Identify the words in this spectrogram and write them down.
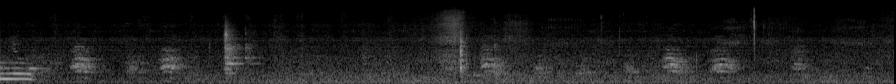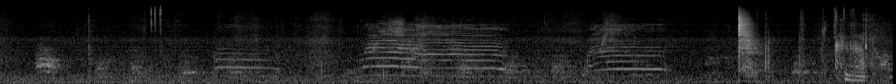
任をけど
